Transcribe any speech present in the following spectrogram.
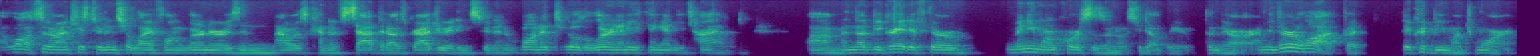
lots of MIT students are lifelong learners, and I was kind of sad that I was graduating soon and wanted to be able to learn anything, anytime. Um, and that'd be great if there are many more courses on OCW than there are. I mean, there are a lot, but there could be much more.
